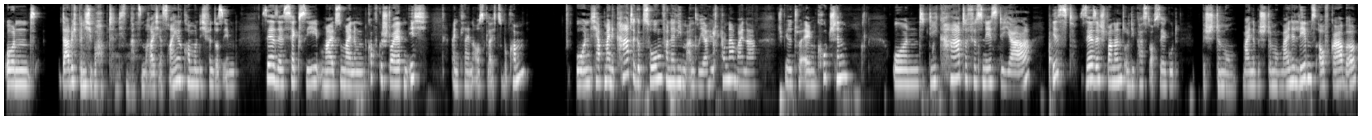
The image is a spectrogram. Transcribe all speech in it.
Und dadurch bin ich überhaupt in diesen ganzen Bereich erst reingekommen und ich finde das eben sehr, sehr sexy, mal zu meinem kopfgesteuerten Ich einen kleinen Ausgleich zu bekommen. Und ich habe meine Karte gezogen von der lieben Andrea Hildbrunner, meiner spirituellen Coachin. Und die Karte fürs nächste Jahr ist sehr, sehr spannend und die passt auch sehr gut. Bestimmung, meine Bestimmung, meine Lebensaufgabe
